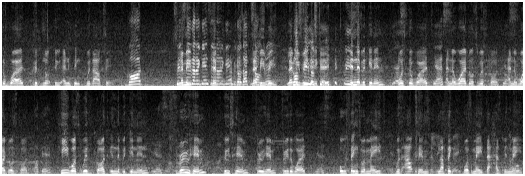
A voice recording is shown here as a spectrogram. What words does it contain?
the Word could not do anything without it. God Say, Let say that again, say let that again, okay, because that let sounds me really let me read it to again. me. In the beginning Yes. was the Word, Yes. and the Word was with God, Yes. and the Word was God. Okay. He was with God in the beginning. Yes. Through Him, who's Him? Through Him, through the Word, Yes. all things were made. Without Him, nothing was made that has been made.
